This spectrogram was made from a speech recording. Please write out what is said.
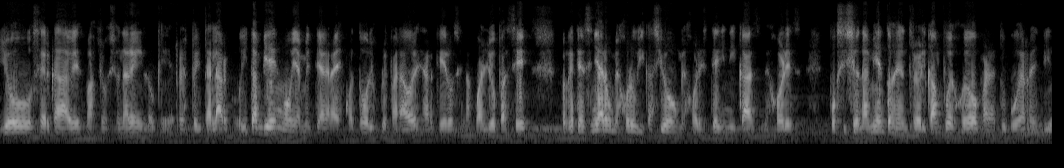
yo ser cada vez más profesional en lo que respecta al arco. Y también obviamente agradezco a todos los preparadores de arqueros en la cual yo pasé, porque te enseñaron mejor ubicación, mejores técnicas, mejores posicionamientos dentro del campo de juego para tú poder rendir.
